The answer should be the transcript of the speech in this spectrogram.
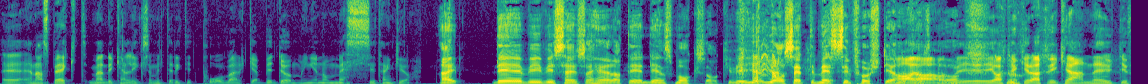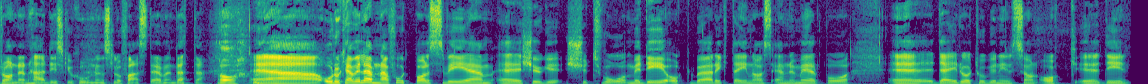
en aspekt men det kan liksom inte riktigt påverka bedömningen om Messi tänker jag. Nej, det, vi, vi säger så här att det, det är en smaksak. Vi, jag, jag sätter Messi först i alla fall. Ja, ja, jag tycker att vi kan eh, utifrån den här diskussionen slå fast även detta. Eh, och då kan vi lämna fotbolls-VM eh, 2022 med det och börja rikta in oss ännu mer på eh, dig då Torbjörn Nilsson och eh, din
